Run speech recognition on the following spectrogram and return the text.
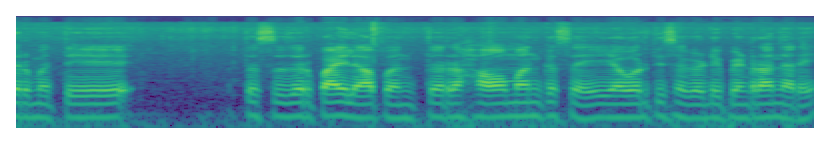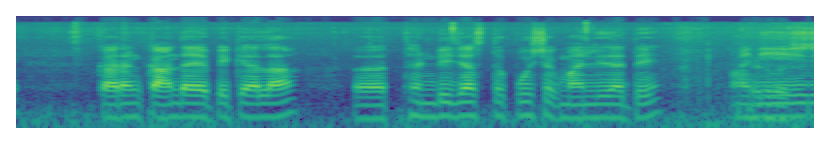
तर मते तसं जर पाहिलं आपण तर हवामान कसं आहे यावरती सगळं डिपेंड राहणार आहे. कारण कांदा या पिकाला थंडी जास्त पोषक मानली जाते. आणि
